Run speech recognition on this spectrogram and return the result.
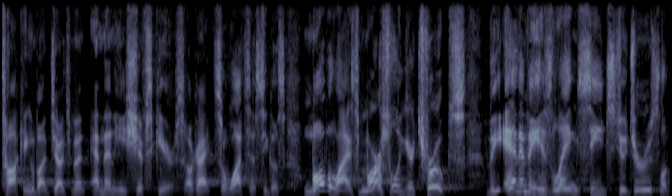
talking about judgment, and then he shifts gears, okay? So watch this. He goes, Mobilize, marshal your troops. The enemy is laying siege to Jerusalem.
